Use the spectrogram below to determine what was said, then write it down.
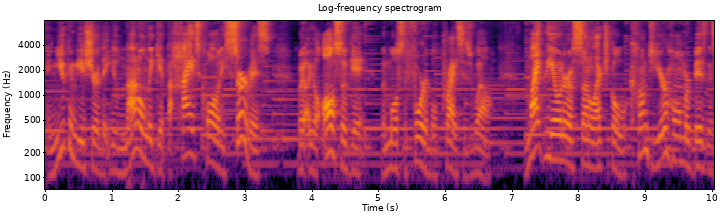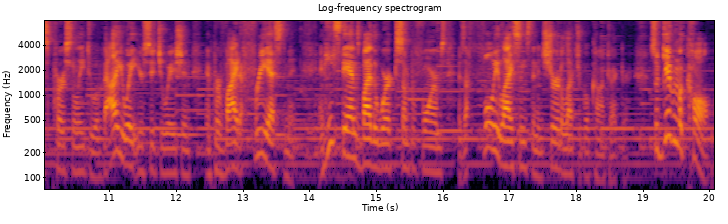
and you can be assured that you'll not only get the highest quality service, but you'll also get the most affordable price as well. Mike, the owner of Sun Electrical, will come to your home or business personally to evaluate your situation and provide a free estimate. And he stands by the work Sun performs as a fully licensed and insured electrical contractor. So give him a call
